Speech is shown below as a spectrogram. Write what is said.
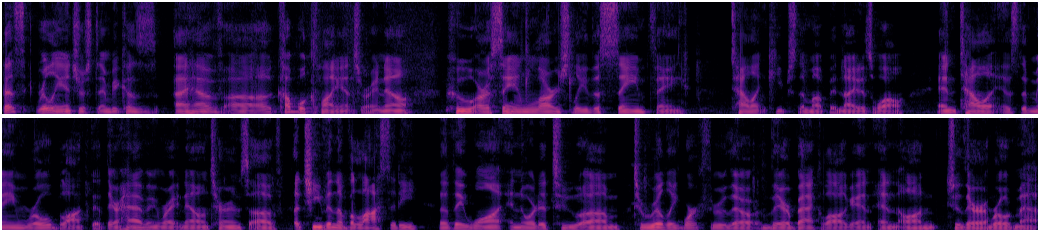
That's really interesting because I have uh, a couple clients right now who are saying largely the same thing. Talent keeps them up at night as well. And talent is the main roadblock that they're having right now in terms of achieving the velocity that they want in order to um, to really work through their their backlog and and on to their roadmap.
